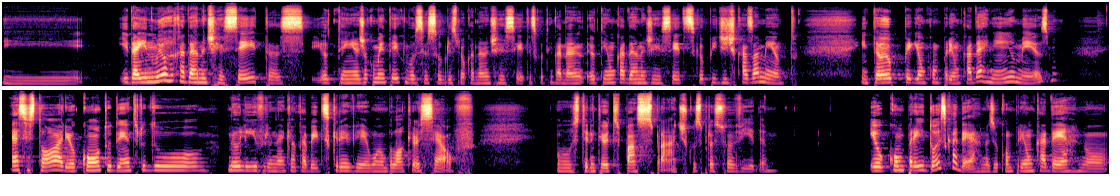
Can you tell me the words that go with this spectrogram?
E, e daí, no meu caderno de receitas, eu tenho, eu já comentei com você sobre esse meu caderno de receitas, que eu tenho, caderno, eu tenho um caderno de receitas que eu pedi de casamento. Então, eu peguei, um, comprei um caderninho mesmo, essa história eu conto dentro do meu livro, né, que eu acabei de escrever, o Unblock Yourself, os 38 passos práticos para sua vida. Eu comprei dois cadernos. Eu comprei um caderno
